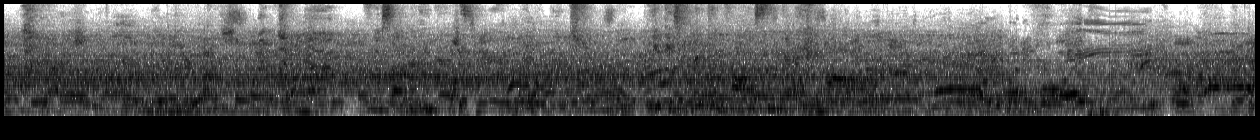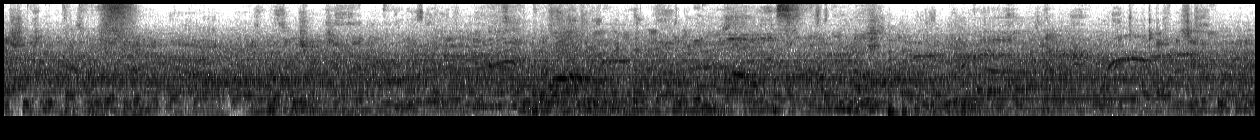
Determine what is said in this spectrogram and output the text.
like I know. For somebody that's Just here. he is freaking fast in the game. Everybody, boy. Yeah, his shoes look heavy. They don't look like uh, running shoes. I want to see the full video.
